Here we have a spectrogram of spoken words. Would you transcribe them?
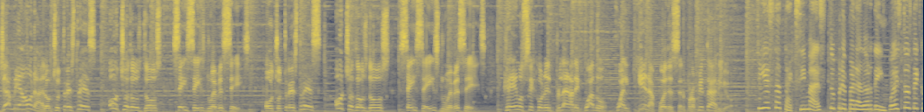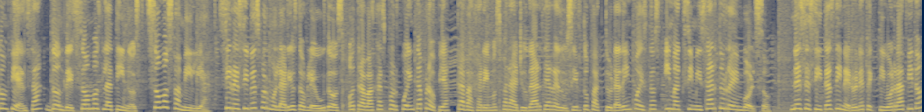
Llame ahora al 833 822-6696. 833-822-6696. Creemos que con el plan adecuado cualquiera puede ser propietario. Fiesta Taxi Más, tu preparador de impuestos de confianza, donde somos latinos, somos familia. Si recibes formularios W2 o trabajas por cuenta propia, trabajaremos para ayudarte a reducir tu factura de impuestos y maximizar tu reembolso. ¿Necesitas dinero en efectivo rápido?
